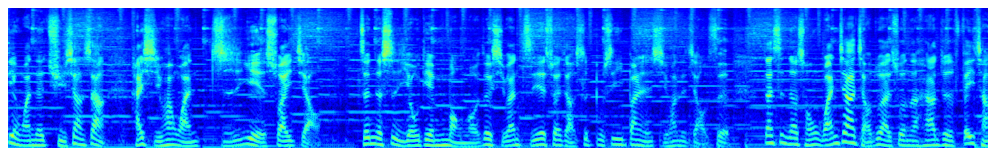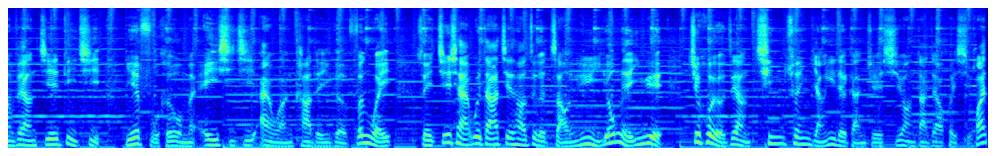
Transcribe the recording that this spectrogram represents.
电玩的取向上还喜欢玩职业摔角。真的是有点猛哦。这个喜欢职业摔角是不是一般人喜欢的角色？但是呢，从玩家的角度来说呢，他就是非常非常接地气，也符合我们 ACG 爱玩咖的一个氛围。所以接下来为大家介绍这个早年与优美的音乐，就会有这样青春洋溢的感觉，希望大家会喜欢。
